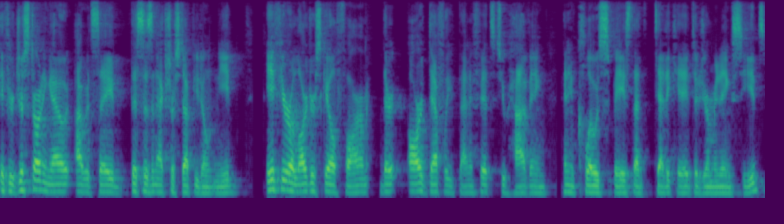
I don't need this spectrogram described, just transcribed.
if you're just starting out, I would say this is an extra step you don't need. If you're a larger scale farm, there are definitely benefits to having an enclosed space that's dedicated to germinating seeds.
